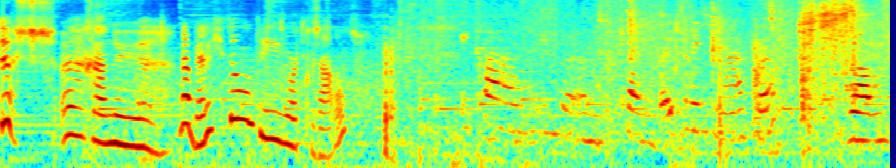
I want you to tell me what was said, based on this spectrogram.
Dus we gaan nu eh, naar Belletje toe, want die wordt gezadeld. Ik ga even een kleine buitenritje maken. Want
